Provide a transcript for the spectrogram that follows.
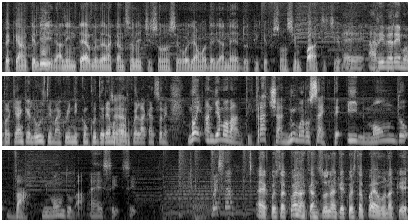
perché anche lì all'interno della canzone ci sono se vogliamo degli aneddoti che sono simpatici. Eh, arriveremo perché anche l'ultima quindi concluderemo con Certo. quella canzone. Noi andiamo avanti, traccia numero 7, Il mondo va. Il mondo va, eh sì, sì. Questa? Eh, questa qua è una canzone, anche questa qua è una che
